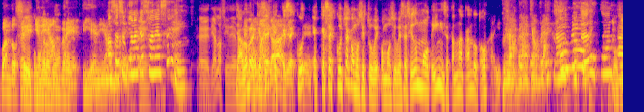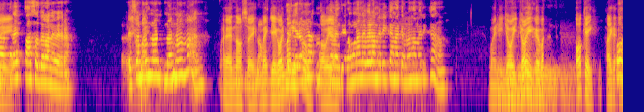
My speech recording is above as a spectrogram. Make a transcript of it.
Cuando Sí, como que tiene puede hambre, tiene No se hambre. supone que sí. suene así. Eh, diablo, así de. Diablo, pero es, Oh que se, es, que se este- es que se escucha como si, estuvi- como si hubiese sido un motín y se están matando todos ahí. Están- ustedes están a Sí. tres pasos de la nevera. Eso no, es nor- no es normal. Eh, no sé. No. Me- llegó el Me Mighty dieron Joey una- me vendieron una nevera americana que no es americana. Mighty Joey. Joey. eh, ok. Ay, Oh,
